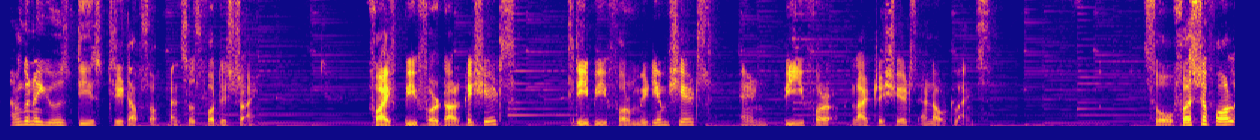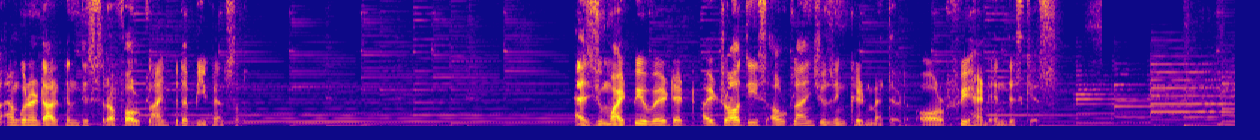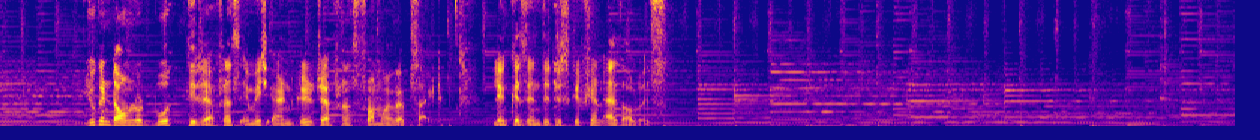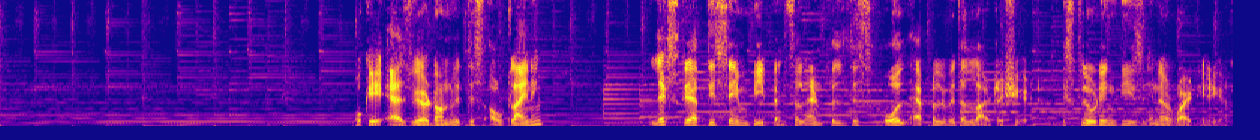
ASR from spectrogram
I'm gonna use these three types of pencils for this drawing. 5B for darker shades, 3B for medium shades and B for lighter shades and outlines. So first of all I'm gonna darken this rough outline with a B pencil. As you might be aware that I draw these outlines using grid method or freehand in this case. You can download both the reference image and grid reference from my website. Link is in the description as always. Okay, as we are done with this outlining, let's grab the same B pencil and fill this whole apple with a lighter shade, excluding these inner white areas.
